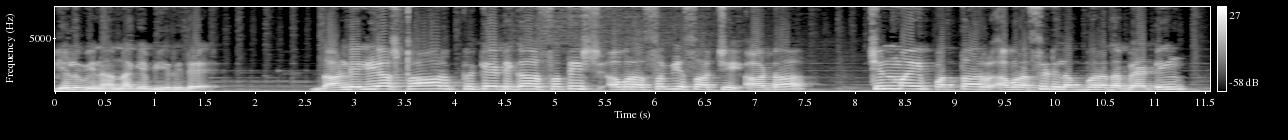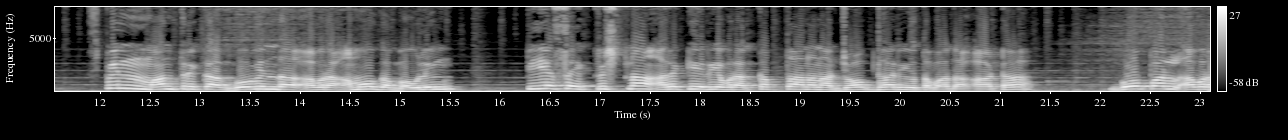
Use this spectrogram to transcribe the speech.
ಗೆಲುವಿನ ನಗೆ ಬೀರಿದೆ. ದಾಂಡೇಲಿಯ ಸ್ಟಾರ್ ಕ್ರಿಕೆಟಿಗ ಸತೀಶ್ ಅವರ ಸವ್ಯಸಾಚಿ ಆಟ, ಚಿನ್ಮಯ್ ಪತ್ತಾರ್ ಅವರ ಸಿಡಿಲಬ್ಬರದ ಬ್ಯಾಟಿಂಗ್, ಸ್ಪಿನ್ ಮಾಂತ್ರಿಕ ಗೋವಿಂದ ಅವರ ಅಮೋಘ ಬೌಲಿಂಗ್, ಪಿಎಸ್ಐ ಕೃಷ್ಣ ಅರಕೇರಿಯವರ ಕಪ್ತಾನನ ಜವಾಬ್ದಾರಿಯುತವಾದ ಆಟ, ಗೋಪಾಲ್ ಅವರ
